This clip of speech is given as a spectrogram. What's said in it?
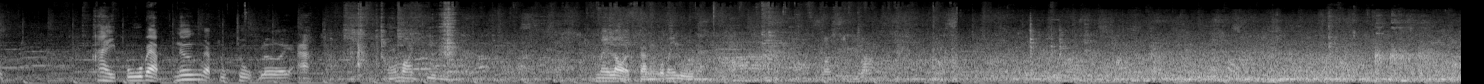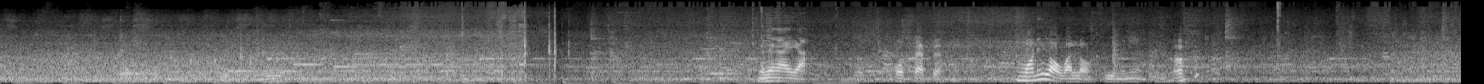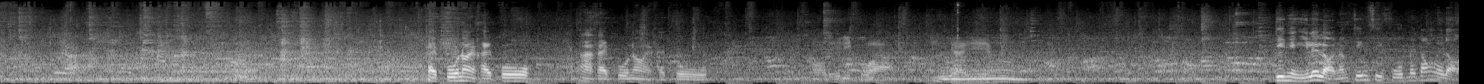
ไข่ปูแบบนึ่งแบบจุกๆเลยอะให้มอสกิน ไม่หลอดกันก็ไม่รู้นะมันยังไงอะโคตรแซ่บเลย มอนี่หลอกวันหลอกคืนนะเนี่ย ไข่ปูหน่อยไข่ปู อ่าไข่ปูหน่อยไข่ปูขอนี้ดีกว่าใหญ่อืมกินอย่างนี้เลยเหรอ น้ำจิ้มซีฟู้ดไม่ต้องเลยเหรอ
